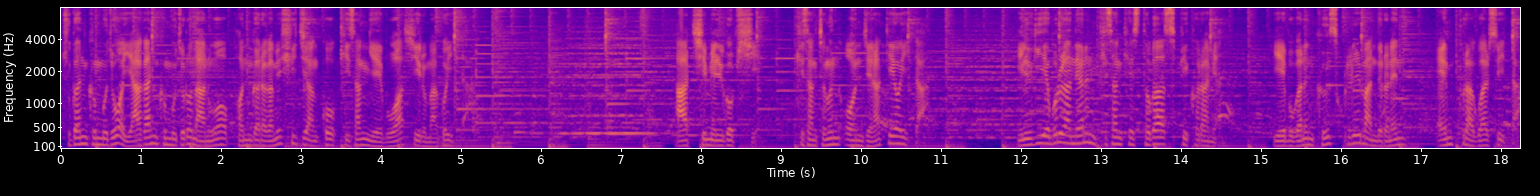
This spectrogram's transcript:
주간 근무조와 야간 근무조로 나누어 번갈아가며 쉬지 않고 기상 예보와 씨름하고 있다. 아침 7시 기상청은 언제나 깨어 있다. 일기예보를 안내하는 기상캐스터가 스피커라면 예보관은 그 소리를 만들어낸 앰프라고 할 수 있다.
